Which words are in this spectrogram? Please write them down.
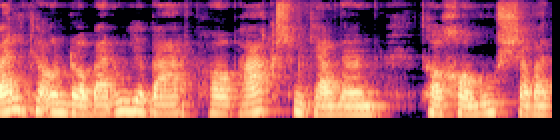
بلکه آن را بر روی برف ها پخش می کردند تا خاموش شود.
